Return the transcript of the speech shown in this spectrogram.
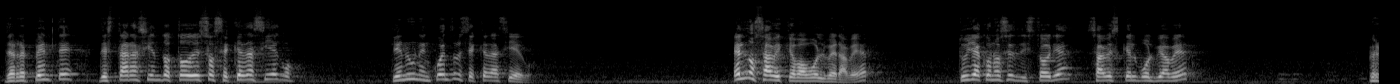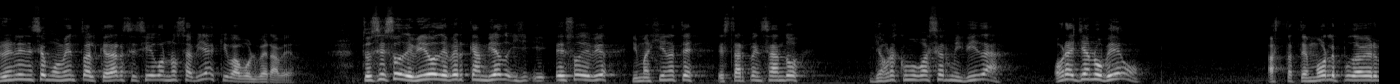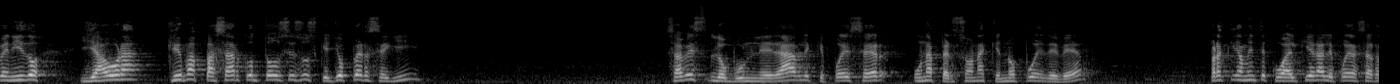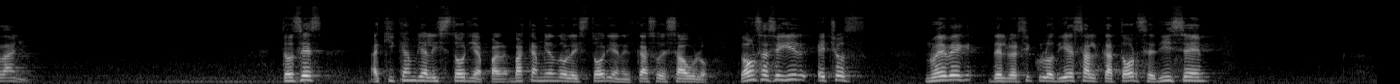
De repente, de estar haciendo todo eso, se queda ciego. Tiene un encuentro y se queda ciego. Él no sabe que va a volver a ver. Tú ya conoces la historia, sabes que él volvió a ver. Pero él en ese momento, al quedarse ciego, no sabía que iba a volver a ver. Entonces eso debió de haber cambiado y eso debió, imagínate estar pensando, ¿y ahora cómo va a ser mi vida? Ahora ya no veo. Hasta temor le pudo haber venido. ¿Y ahora qué va a pasar con todos esos que yo perseguí? ¿Sabes lo vulnerable que puede ser una persona que no puede ver? Prácticamente cualquiera le puede hacer daño. Entonces, Aquí cambia la historia, va cambiando la historia en el caso de Saulo. Vamos a seguir Hechos 9 del versículo 10 al 14. Dice,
